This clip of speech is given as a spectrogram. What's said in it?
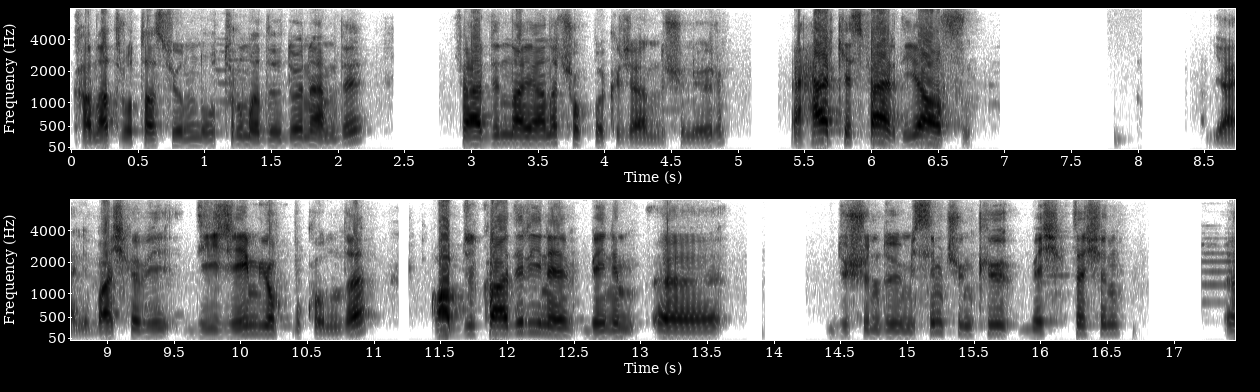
kanat rotasyonunun oturmadığı dönemde Ferdi'nin ayağına çok bakacağını düşünüyorum. Yani herkes Ferdi'yi alsın. Yani başka bir diyeceğim yok bu konuda. Abdülkadir yine benim e, düşündüğüm isim. Çünkü Beşiktaş'ın e,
